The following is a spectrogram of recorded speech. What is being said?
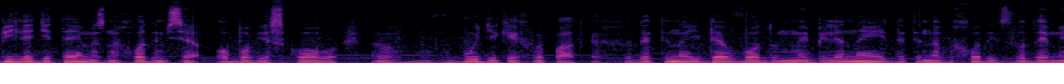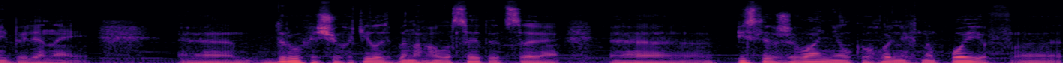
біля дітей ми знаходимося обов'язково в, будь-яких випадках. Дитина йде в воду, ми біля неї, дитина виходить з води, ми біля неї. Е, Друге, що хотілося б наголосити, це е, після вживання алкогольних напоїв е,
